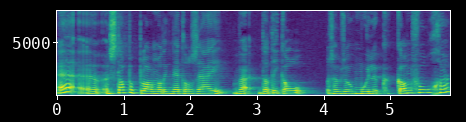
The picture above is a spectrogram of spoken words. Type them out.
eh, een stappenplan, wat ik net al zei, waar, dat ik al sowieso moeilijk kan volgen.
